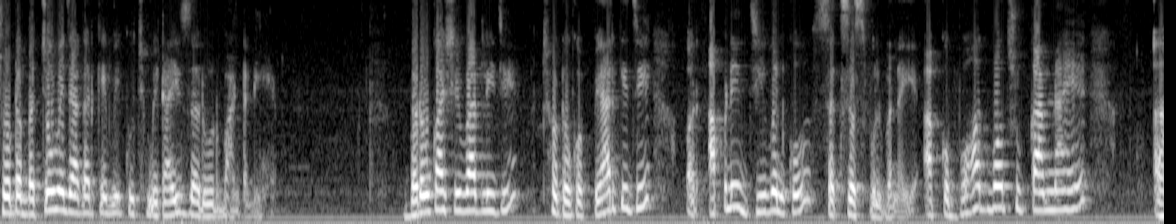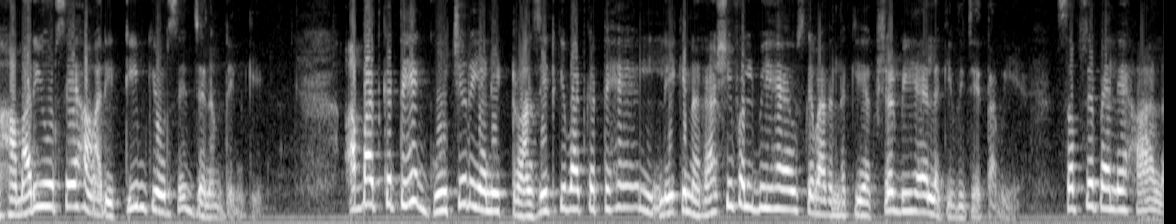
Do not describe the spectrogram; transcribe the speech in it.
छोटे बच्चों में जाकर के भी कुछ मिठाई ज़रूर बांटनी है। बड़ों का आशीर्वाद लीजिए, छोटों को प्यार कीजिए और अपने जीवन को सक्सेसफुल बनाइए। आपको बहुत बहुत शुभकामनाएँ हैं। हमारी ओर से, हमारी टीम की ओर से जन्मदिन की। अब बात करते हैं गोचर यानी ट्रांजिट की बात करते हैं, लेकिन राशिफल भी है, उसके बाद लकी अक्षर भी है, लकी विजेता भी है। सबसे पहले हाल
